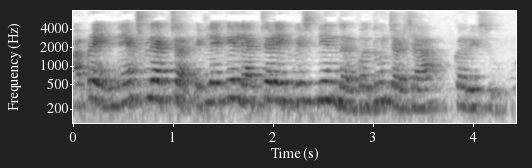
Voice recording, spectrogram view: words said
આપણે નેક્સ્ટ લેક્ચર એટલે કે લેક્ચર 21 ની અંદર વધુ ચર્ચા કરીશું.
